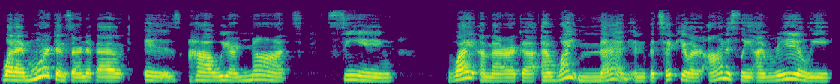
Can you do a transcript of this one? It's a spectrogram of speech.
What I'm more concerned about is how we are not seeing white America and white men in particular, honestly, I'm really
